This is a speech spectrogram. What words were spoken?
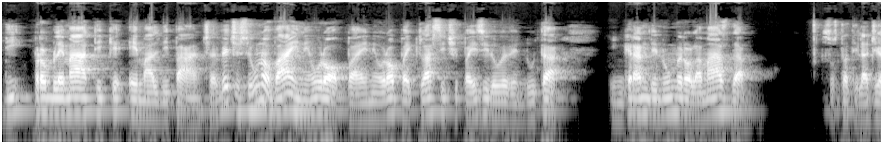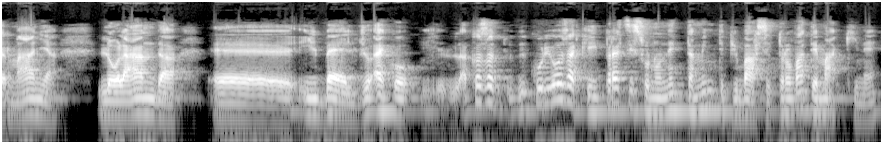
di problematiche e mal di pancia. Invece se uno va in Europa in Europa i classici paesi dove è venduta in grande numero la Mazda sono stati la Germania l'Olanda, eh, il Belgio. Ecco, la cosa curiosa è che i prezzi sono nettamente più bassi. Trovate macchine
